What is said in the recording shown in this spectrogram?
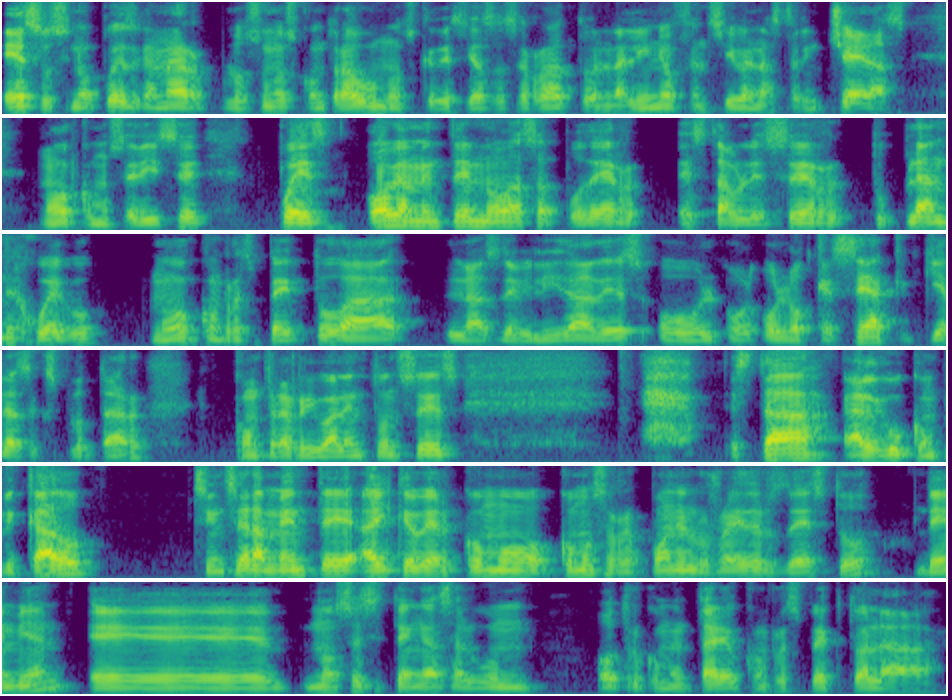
eso, si no puedes ganar los unos contra unos que decías hace rato en la línea ofensiva, en las trincheras, ¿no? Como se dice, pues obviamente no vas a poder establecer tu plan de juego ¿no? Con respecto a las debilidades o, o, lo que sea que quieras explotar contra el rival. Entonces, está algo complicado. Sinceramente, hay que ver cómo, cómo se reponen los Raiders de esto, Demian. Eh, no sé si tengas algún otro comentario con respecto a la,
